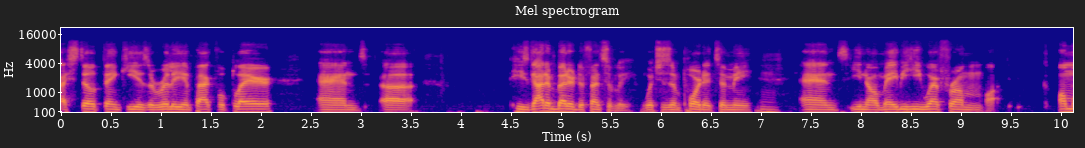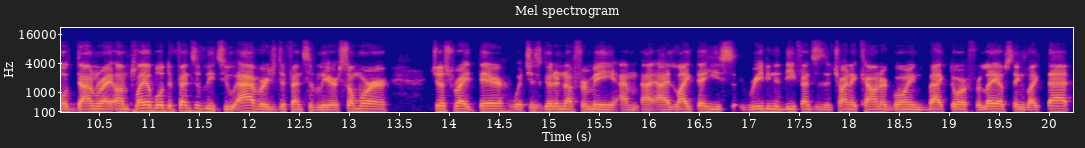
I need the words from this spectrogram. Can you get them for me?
I, still think he is a really impactful player, and uh, he's gotten better defensively, which is important to me. Mm. And you know, maybe he went from almost downright unplayable defensively to average defensively, or somewhere just right there, which is good enough for me. I'm, I, I like that he's reading the defenses and trying to counter, going backdoor for layups, things like that.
